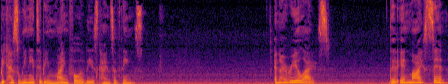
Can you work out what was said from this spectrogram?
because we need to be mindful of these kinds of things. And I realized that in my sin,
